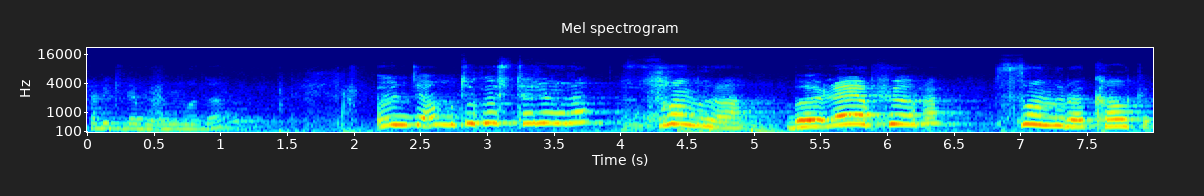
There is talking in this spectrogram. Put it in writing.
Tabii ki de bu olmadı. Önce amutu gösteriyorum. Sonra böyle yapıyorum. Sonra kalkıp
